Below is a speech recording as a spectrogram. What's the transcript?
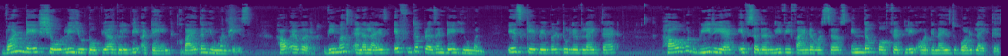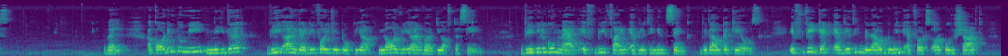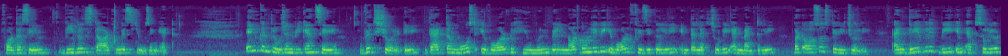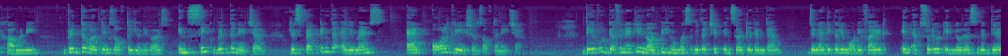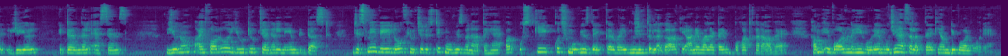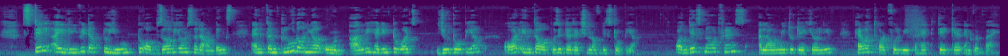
One day, surely utopia will be attained by the human race. However, we must analyze if the present day human is capable to live like that. How would we react if suddenly we find ourselves in the perfectly organized world like this? Well, according to me, neither we are ready for utopia nor we are worthy of the same. We will go mad if we find everything in sync without a chaos. If we get everything without doing efforts or purusharth for the same, we will start misusing it. In conclusion, we can say with surety that the most evolved human will not only be evolved physically, intellectually, and mentally, but also spiritually, and they will be in absolute harmony with the workings of the universe, in sync with the nature, respecting the elements and all creations of the nature. They would definitely not be humans with a chip inserted in them, genetically modified, in absolute ignorance with their real eternal essence. You know, I follow a YouTube channel named Dust. जिसमें वे लोग futuristic movies बनाते हैं और उसकी कुछ movies देखकर भाई मुझे तो लगा कि आने वाला टाइम बहुत खराब है हम इवॉल्व नहीं हो रहे मुझे ऐसा लगता है कि हम डिवॉल्व हो रहे हैं still I leave it up to you to observe your surroundings and conclude on your own are we heading towards utopia or in the opposite direction of dystopia. On this note, friends, allow me to take your leave. Have a thoughtful week ahead. Take care and goodbye.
